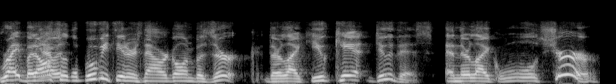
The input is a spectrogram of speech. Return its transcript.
Right, but Now also it- the movie theaters now are going berserk. They're like, you can't do this, and they're like, well, sure.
